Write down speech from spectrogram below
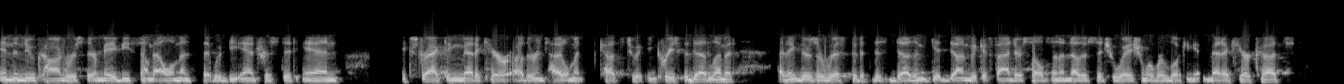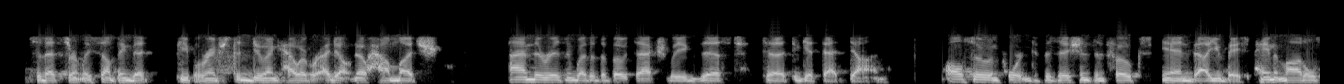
in the new Congress, there may be some elements that would be interested in extracting Medicare or other entitlement cuts to increase the debt limit. I think there's a risk that if this doesn't get done, we could find ourselves in another situation where we're looking at Medicare cuts. So that's certainly something that people are interested in doing. However, I don't know how much time there is and whether the votes actually exist to, to get that done. Also important to physicians and folks in value-based payment models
